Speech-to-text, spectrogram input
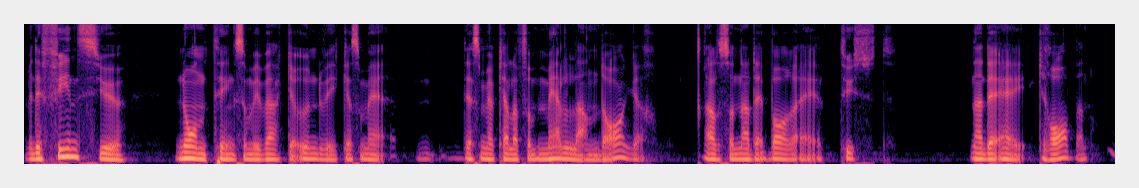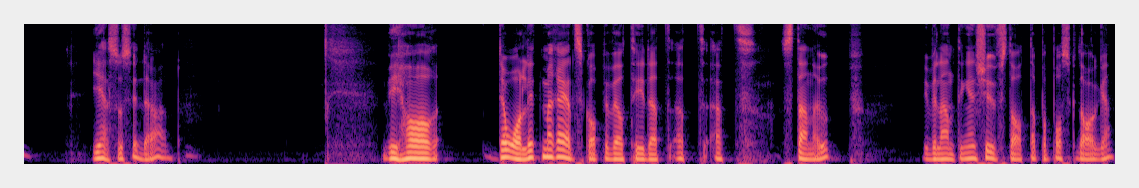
Men det finns ju någonting som vi verkar undvika som är det som jag kallar för mellandagar. Alltså när det bara är tyst. När det är graven. Jesus är död. Vi har dåligt med redskap i vår tid att, att, att stanna upp. Vi vill antingen tjuvstarta på påskdagen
